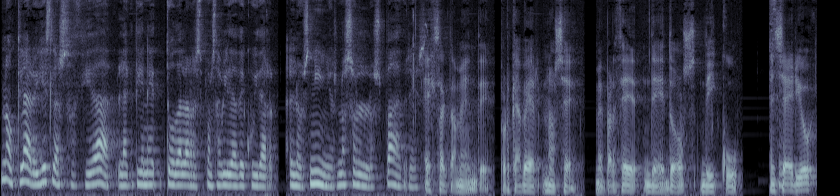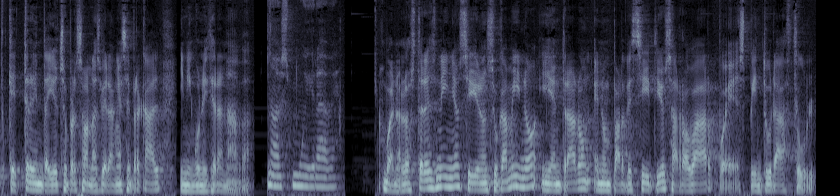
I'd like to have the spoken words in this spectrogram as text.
No, claro, y es la sociedad la que tiene toda la responsabilidad de cuidar a los niños, no solo los padres. Exactamente, porque a ver, no sé, me parece de dos de IQ. En serio, que 38 personas vieran ese precal y ninguno hiciera nada. No, es muy grave. Bueno, los tres niños siguieron su camino y entraron en un par de sitios a robar, pues, pintura azul.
